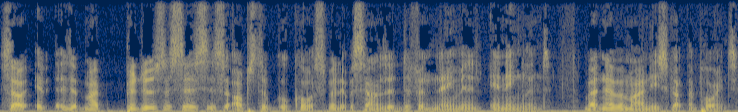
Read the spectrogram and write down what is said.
So it, it, my producer says it's an obstacle course, but it sounds a different name in, in England. But never mind, he's got the point.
